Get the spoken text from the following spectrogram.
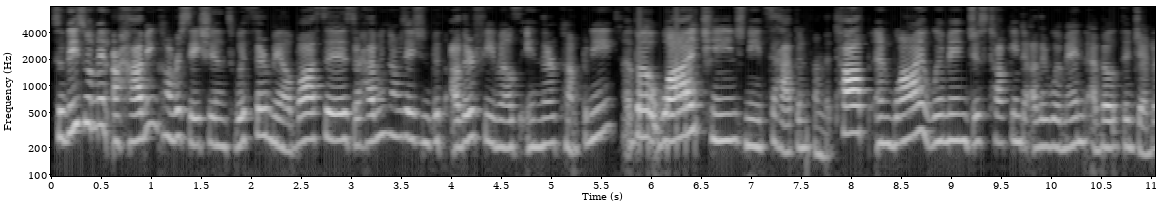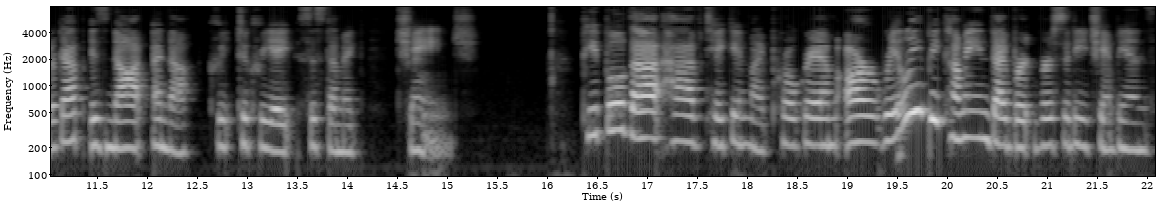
So these women are having conversations with their male bosses, they're having conversations with other females in their company about why change needs to happen from the top and why women just talking to other women about the gender gap is not enough cre- to create systemic change people that have taken my program are really becoming diversity champions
